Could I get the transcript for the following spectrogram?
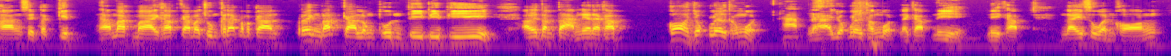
ทางเศรษฐกิจนะฮะมากมายครับ การประชุมคณะกรรมการเร่งรัดการลงทุน PPP อะไรต่างๆเนี่ยนะครับ ก็ยกเลิกทั้งหมดครับนะฮะยกเลิกทั้งหมดนะครับนี่นี่ครับ ในส่วนของเอ่อ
